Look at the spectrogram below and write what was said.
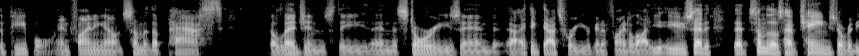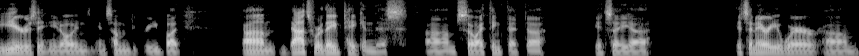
the people and finding out some of the past the legends the and the stories and i think that's where you're going to find a lot. You, you, said that some of those have changed over the years you know in, in some degree but um, that's where they've taken this. Um, so i think that uh, it's a uh, it's an area where um,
